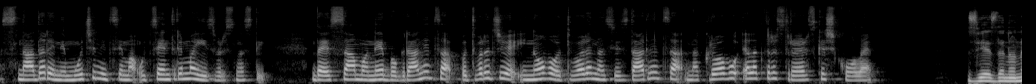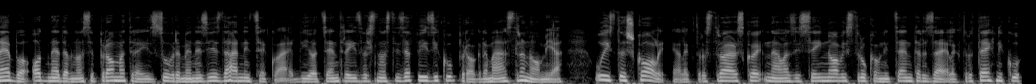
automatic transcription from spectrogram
s nadarenim učenicima u centrima izvrsnosti. Da je samo nebo granica potvrđuje i novo otvorena zvjezdarnica na krovu elektrostrojarske škole. Zvijezdano nebo odnedavno se promatra iz suvremene zvjezdarnice koja je dio Centra izvrsnosti za fiziku programa astronomija. U istoj školi, elektrostrojarskoj, nalazi se i novi strukovni centar za elektrotehniku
